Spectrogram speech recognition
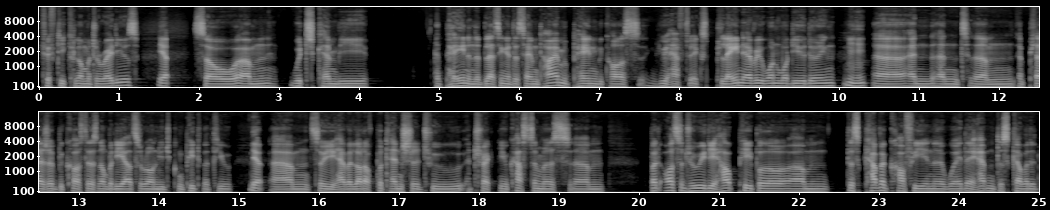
50 kilometer radius. Yeah. So, um, which can be a pain and a blessing at the same time. A pain because you have to explain everyone what you're doing, Mhm. uh, and and um, a pleasure because there's nobody else around you to compete with you. Yeah. Um, so you have a lot of potential to attract new customers. Um, but also to really help people um, discover coffee in a way they haven't discovered it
